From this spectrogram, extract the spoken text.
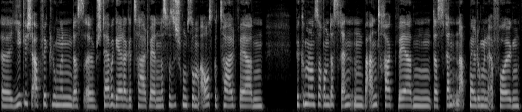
äh, jegliche Abwicklungen, dass äh, Sterbegelder gezahlt werden, dass Versicherungssummen ausgezahlt werden. Wir kümmern uns darum, dass Renten beantragt werden, dass Rentenabmeldungen erfolgen.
